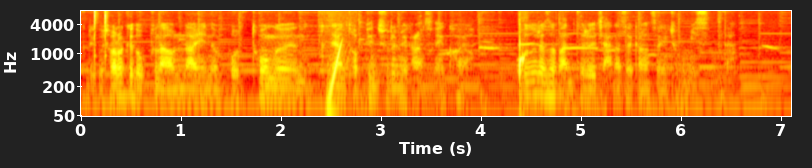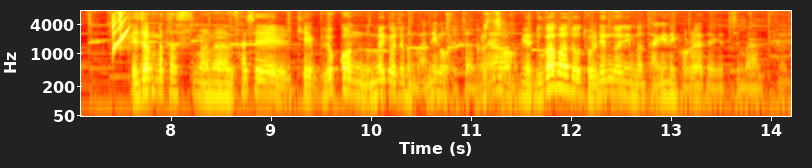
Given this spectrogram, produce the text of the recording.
그리고 저렇게 높은 아웃라인은 보통은 그냥 덮인 주름일 가능성이 커요. 수술해서 만들지 않았을 가능성이 조금 있습니다. 예전 같았으면은 사실 이렇게 무조건 눈매 교정을 많이 걸었잖아요. 그렇죠. 누가 봐도 돌린 눈이면 당연히 걸어야 되겠지만 음.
